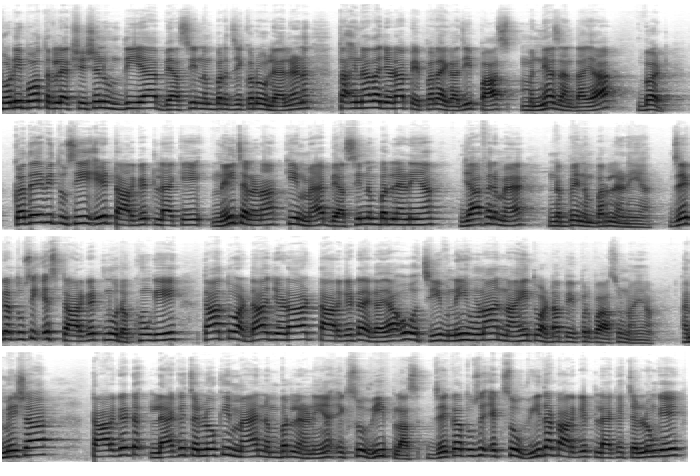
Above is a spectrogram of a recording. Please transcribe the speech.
ਥੋੜੀ ਬਹੁਤ ਰਿਲੈਕਸੇਸ਼ਨ ਹੁੰਦੀ ਆ 82 ਨੰਬਰ ਜੇਕਰ ਉਹ ਲੈ ਲੈਣ, ਤਾਂ ਇਹਨਾਂ ਦਾ ਜਿਹੜਾ ਪੇਪਰ ਹੈਗਾ ਜੀ ਪਾਸ ਮੰਨਿਆ ਜਾਂਦਾ ਆ। ਬਟ ਕਦੇ ਵੀ ਤੁਸੀਂ ਇਹ ਟਾਰਗੇਟ ਲੈ ਕੇ ਨਹੀਂ ਚੱਲਣਾ ਕਿ ਮੈਂ 82 ਨੰਬਰ ਲੈਣੇ ਆ ਜਾਂ ਫਿਰ ਮੈਂ 90 ਨੰਬਰ ਲੈਣੇ ਆ। ਜੇਕਰ ਤੁਸੀਂ ਇਸ ਟਾਰਗੇਟ ਨੂੰ ਰੱਖੋਗੇ, ਤਾਂ ਤੁਹਾਡਾ ਜਿਹੜਾ ਟਾਰਗੇਟ ਹੈਗਾ ਆ, ਉਹ ਅਚੀਵ ਨਹੀਂ ਹੋਣਾ, ਨਾ ਹੀ ਤੁਹਾਡਾ ਪੇਪਰ ਪਾਸ ਹੋਣਾ ਆ। ਹਮੇਸ਼ਾ ਟਾਰਗੇਟ ਲੈ ਕੇ ਚੱਲੋ ਕਿ ਮੈਂ ਨੰਬਰ ਲੈਣੇ ਆ 120 ਪਲੱਸ ਜੇਕਰ ਤੁਸੀਂ 120 ਦਾ ਟਾਰਗੇਟ ਲੈ ਕੇ ਚੱਲੋਗੇ,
